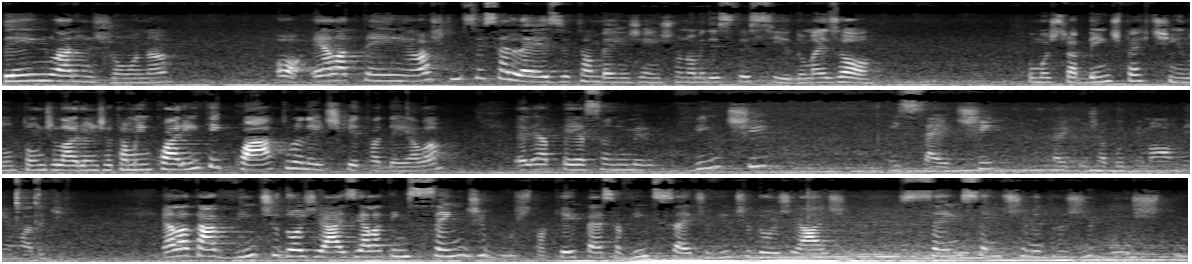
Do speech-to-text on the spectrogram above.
bem laranjona. Ó, ela tem, eu acho que não sei se é lese também, gente, o nome desse tecido, mas ó, vou mostrar bem de pertinho, um tom de laranja, tamanho 44 na etiqueta dela. Ela é a peça número 27. Peraí que eu já botei uma ordem errada aqui. Ela tá 22 reais e ela tem 100 de busto, ok? Peça 27, 22 reais, 100 centímetros de busto.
